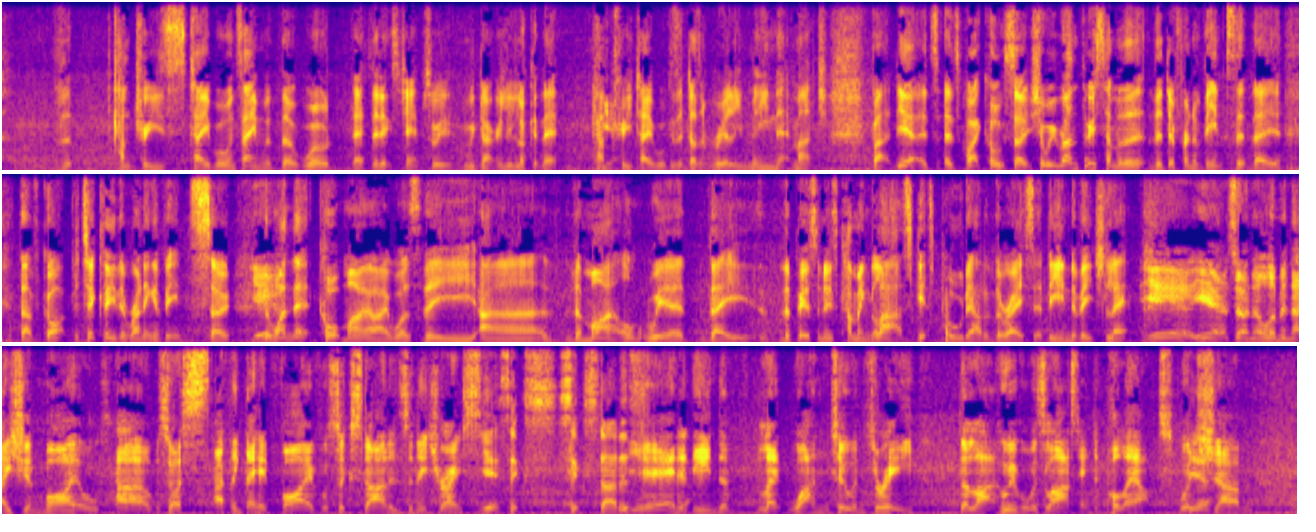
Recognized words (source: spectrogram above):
the countries table, and same with the World Athletics Champs. We we don't really look at that country table because it doesn't really mean that much. But yeah, it's it's quite cool. So shall we run through some of the, the different events that they they've got, particularly the running events? So Yeah. the one that caught my eye was the uh, the mile where they the person who's coming last gets pulled out of the race at the end of each lap. Yeah, yeah. So an elimination mile. Uh, so I think they had five or six starters in each race. Yeah, six six starters. Yeah, and at the end of lap one, two, and three, the la- whoever was last had to pull out, which Yeah. um,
